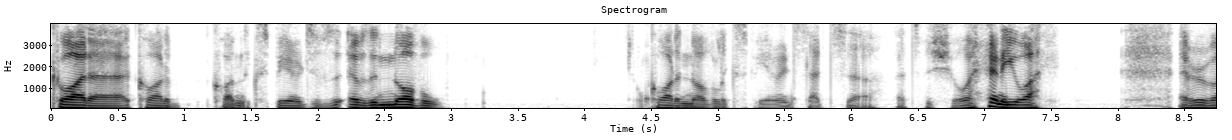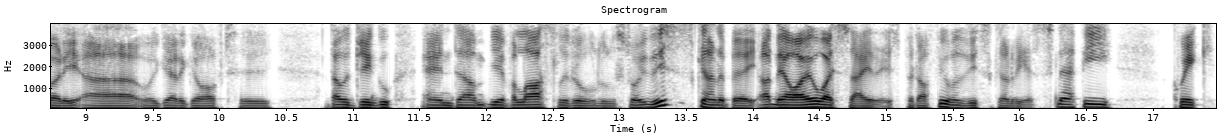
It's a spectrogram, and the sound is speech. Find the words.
quite a quite a quite an experience. It was it was a novel, quite a novel experience. That's uh, that's for sure. Anyway, everybody, uh, we're going to go off to another jingle, and um, yeah, the last little little story. This is going to be uh, now. I always say this, but I feel that this is going to be a snappy, quick,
